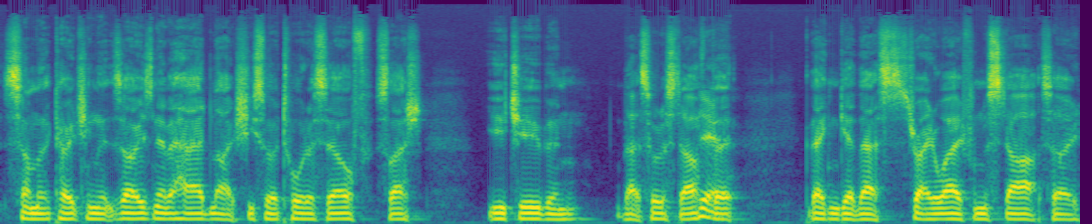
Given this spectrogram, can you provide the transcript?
some of the coaching that Zoe's never had. Like she sort of taught herself slash YouTube and that sort of stuff. Yeah. But they can get that straight away from the start. So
